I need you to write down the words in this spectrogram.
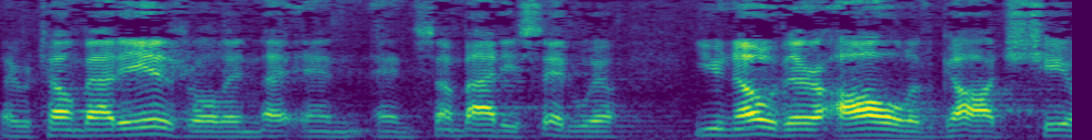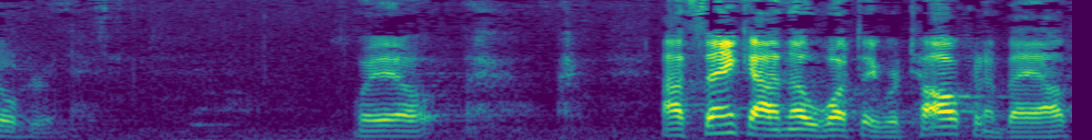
They were talking about Israel, and and and somebody said, "Well, you know they're all of God's children. Well, I think I know what they were talking about,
